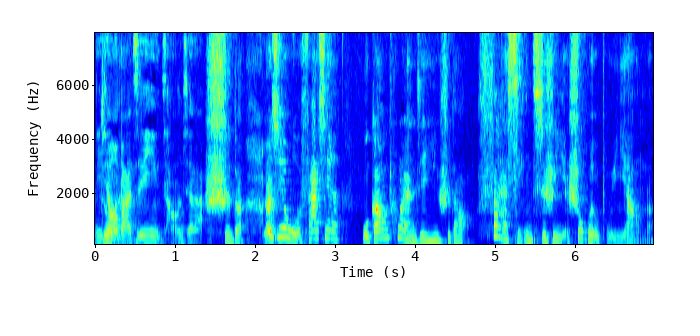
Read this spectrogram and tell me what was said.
你想要把自己隐藏起来。是的，而且我发现。我刚突然间意识到，发型其实也是会有不一样的。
